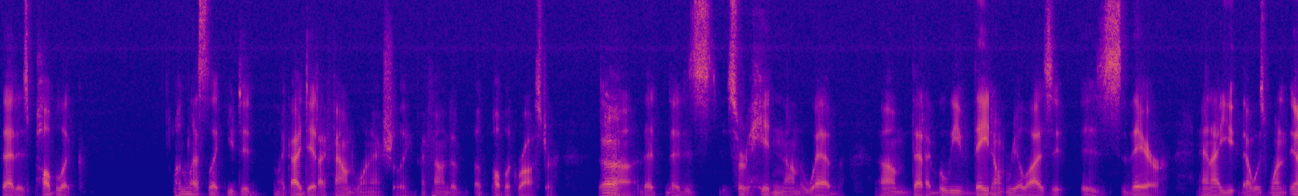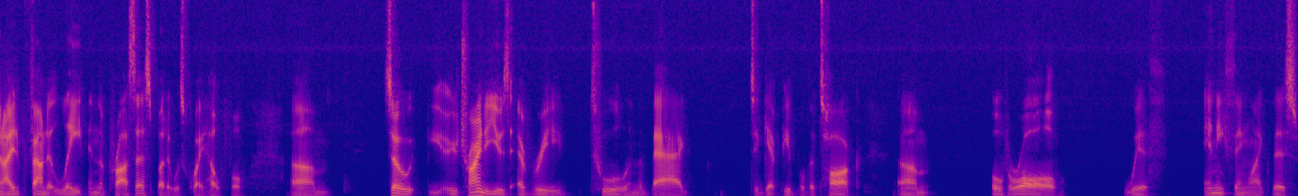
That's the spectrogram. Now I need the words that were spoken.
that is public unless like you did like I did. I found one actually. I found a, a public roster Ah. uh, that that is sort of hidden on the web um, that I believe they don't realize it is there. And I that was one, and I found it late in the process, but it was quite helpful. Um, so you're trying to use every tool in the bag to get people to talk. Um, overall, with anything like this,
